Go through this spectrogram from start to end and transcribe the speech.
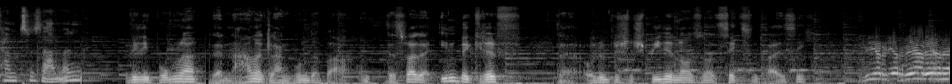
kam zusammen. Willy Bogner, der Name klang wunderbar. Und das war der Inbegriff der Olympischen Spiele 1936. Wir schwören,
